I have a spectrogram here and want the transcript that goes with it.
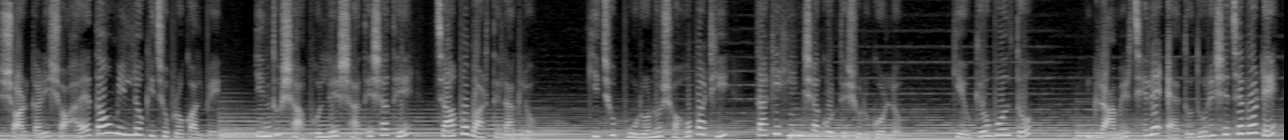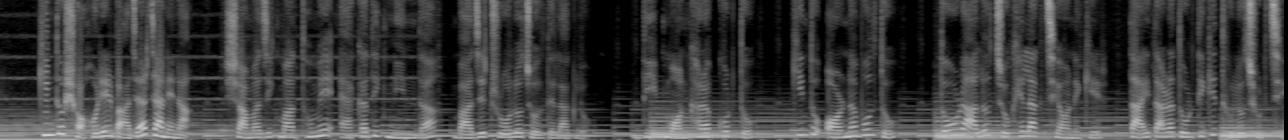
সরকারি সহায়তাও মিলল কিছু প্রকল্পে। কিন্তু সাফল্যের সাথে সাথে চাপও বাড়তে লাগল। কিছু পুরনো সহপাঠী তাকে হিংসা করতে শুরু করল। কেউ কেউ বলতো, গ্রামের ছেলে এত দূর এসেছে বটে, কিন্তু শহরের বাজার জানে না। সামাজিক মাধ্যমে একাধিক নিন্দা, বাজে ট্রোলও চলতে লাগল। দ্বীপ মন খারাপ করত, কিন্তু অর্ণা বলতো, তোর আলো চোখে লাগছে অনেকের। তাই তারা তোর দিকে ধুলো ছুটছে।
